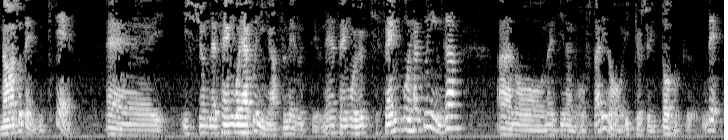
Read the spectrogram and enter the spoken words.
生書店に来て、えー、一瞬で1500人集めるっていうね、1500, 人が、あの、ナイティナインのお二人の一挙手一投足で、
